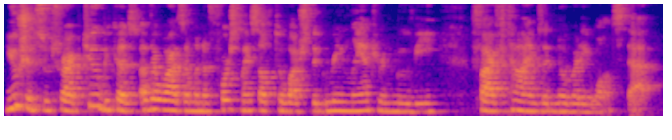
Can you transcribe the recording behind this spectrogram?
you should subscribe too because otherwise I'm going to force myself to watch the Green Lantern movie five times and nobody wants that.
